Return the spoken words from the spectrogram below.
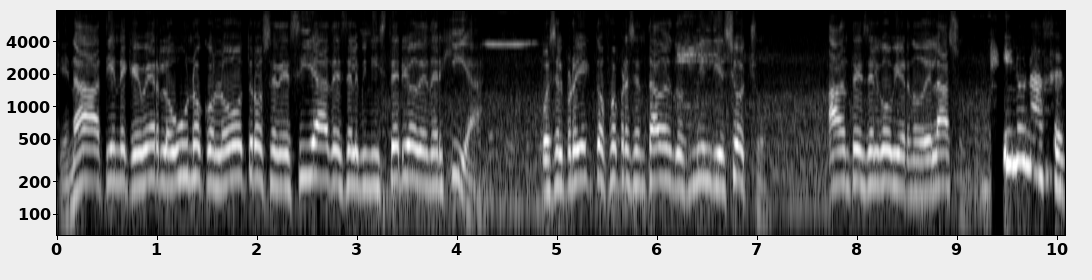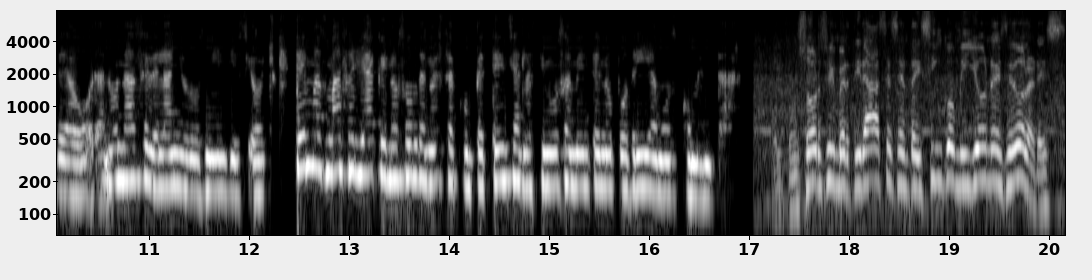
que nada tiene que ver lo uno con lo otro, se decía desde el Ministerio de Energía, pues el proyecto fue presentado en 2018, antes del gobierno de Lazo. Y no nace de ahora, no nace del año 2018. Temas más allá que no son de nuestra competencia, lastimosamente no podríamos comentar. El consorcio invertirá 65 millones de dólares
